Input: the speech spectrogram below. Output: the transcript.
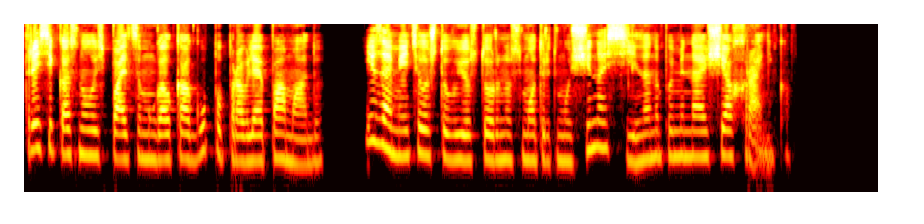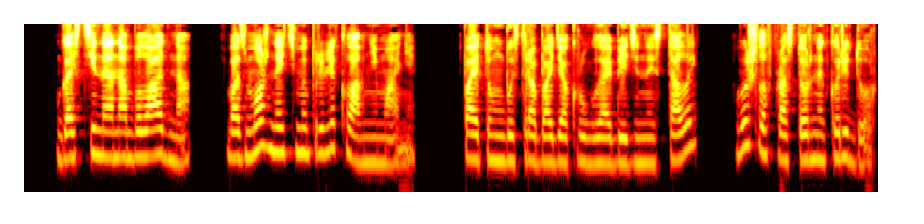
Трейси коснулась пальцем уголка губ, поправляя помаду, и заметила, что в ее сторону смотрит мужчина, сильно напоминающий охранника. В гостиной она была одна, Возможно, этим и привлекла внимание. Поэтому, быстро обойдя круглые обеденные столы, вышла в просторный коридор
